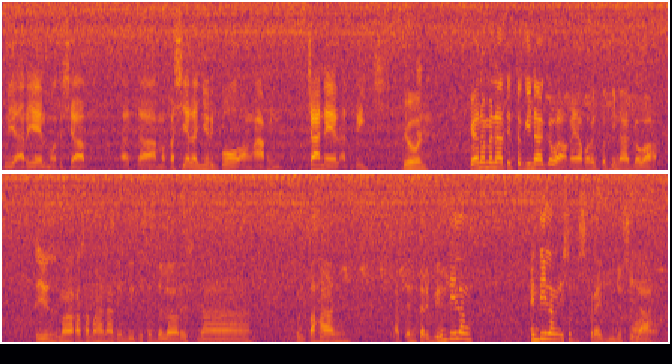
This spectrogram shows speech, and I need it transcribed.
Kuya Ariel Motoshop at ah, mapasyalan niyo rin po ang aking channel at page. yun. Kaya naman natin to ginagawa. Kaya ko rin to ginagawa. Yung mga kasamahan natin dito sa Dolores na puntahan at interview. Hindi lang hindi lang i-subscribe niyo sila. Oo.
